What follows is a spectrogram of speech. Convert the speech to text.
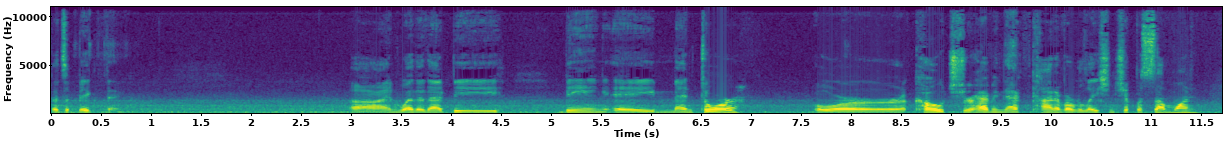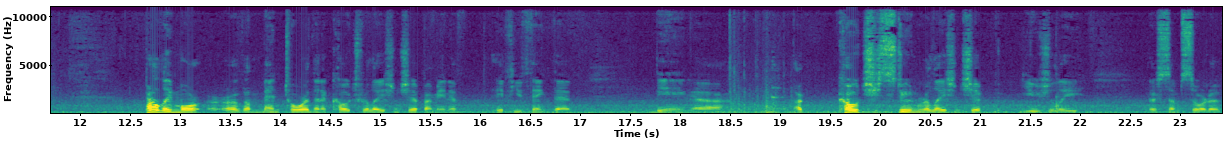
That's a big thing. Uh, and whether that be being a mentor or a coach or having that kind of a relationship with someone, probably more of a mentor than a coach relationship. I mean, if if you think that being a, a coach student relationship, usually there's some sort of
